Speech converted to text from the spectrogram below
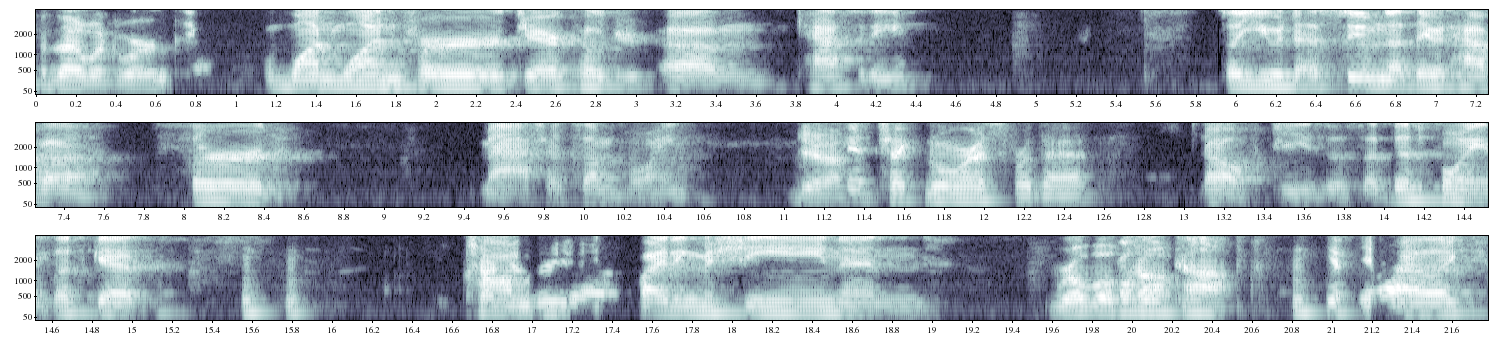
That would work. one one for Jericho um, Cassidy. So you would assume that they would have a third match at some point. Yeah. Get Chuck Norris for that. Oh Jesus! At this point, let's get Chuck Combo and Lee. fighting machine and RoboCop. RoboCop. yeah, like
